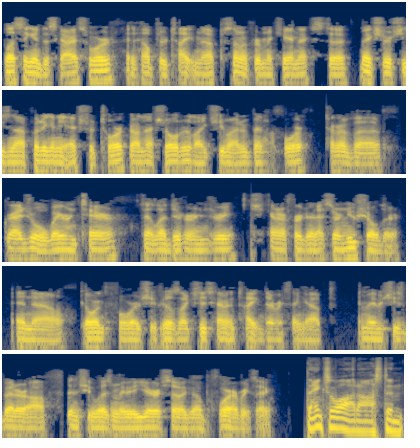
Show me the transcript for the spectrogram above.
blessing in disguise for her. It helped her tighten up some of her mechanics to make sure she's not putting any extra torque on that shoulder like she might have been before. Kind of a gradual wear and tear that led to her injury. She kind of referred to it as her new shoulder. And now going forward, she feels like she's kind of tightened everything up and maybe she's better off than she was maybe a year or so ago before everything. Thanks a lot, Austin.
